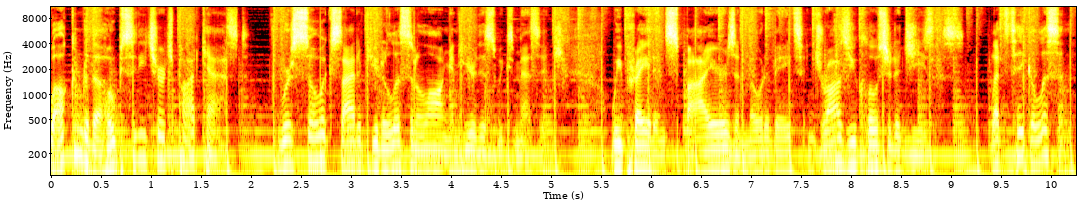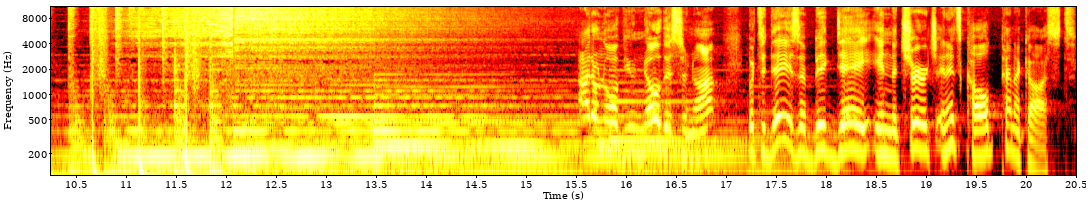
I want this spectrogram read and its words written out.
Welcome to the Hope City Church podcast. We're so excited for you to listen along and hear this week's message. We pray it inspires and motivates and draws you closer to Jesus. Let's take a listen. I don't know if you know this or not, but today is a big day in the church and it's called Pentecost.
